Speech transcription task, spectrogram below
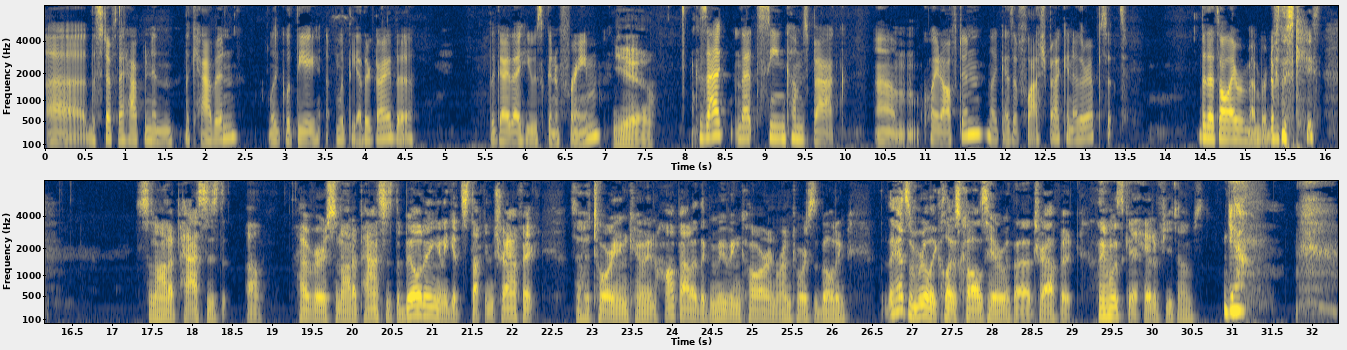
uh, the stuff that happened in the cabin, like with the with the other guy, the the guy that he was gonna frame. Yeah. because that that scene comes back um quite often like as a flashback in other episodes but that's all i remembered of this case Sonata passes. The, oh, however, Sonata passes the building and he gets stuck in traffic. So Hattori and Conan hop out of the moving car and run towards the building. They had some really close calls here with uh, traffic. They almost get hit a few times. yeah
